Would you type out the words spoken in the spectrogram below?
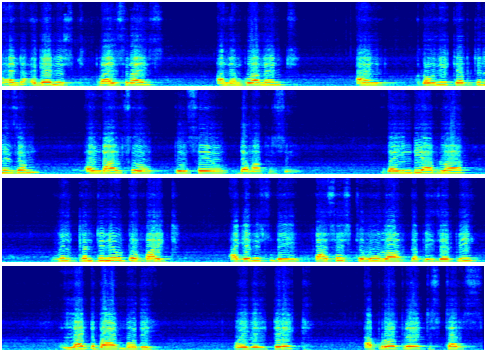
and against price rise, unemployment, and crony capitalism, and also to save democracy. The India bloc will continue to fight against the fascist rule of the BJP led by Modi. We will take appropriate steps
